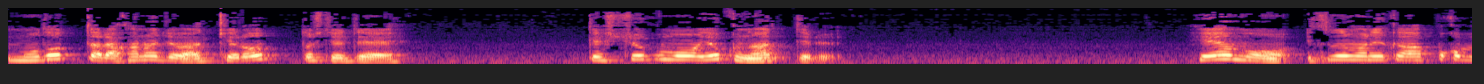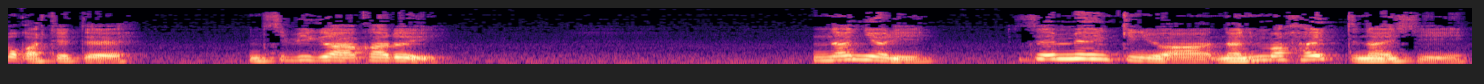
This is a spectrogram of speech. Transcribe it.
戻ったら彼女はケロッとしてて、血色も良くなってる。部屋もいつの間にかポカポカしてて、日日が明るい。何より、洗面器には何も入ってないし、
